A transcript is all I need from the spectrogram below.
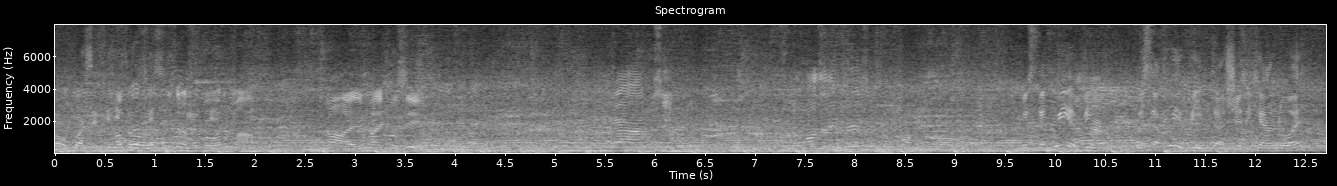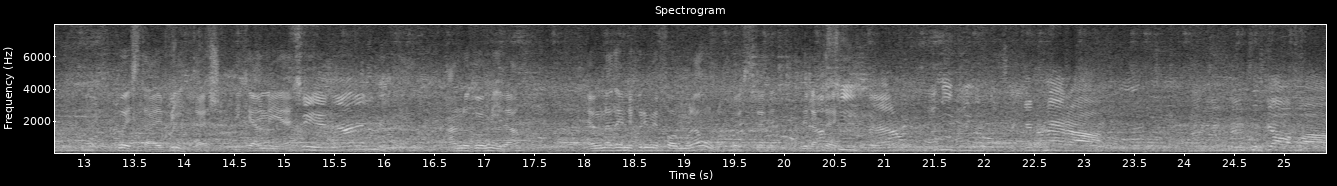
Oh, quasi Ma finito. poi si trasforma. No, rimane così. Questa qui è, vin- questa qui è vintage, di che anno è? Questa è vintage, di che anni è? Sì, è negli anni 2000. Anno 2000? È una delle prime Formula 1 queste, de- della Ah sì, tecnica. era un ibrido, perché non era. non, copiava fa,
